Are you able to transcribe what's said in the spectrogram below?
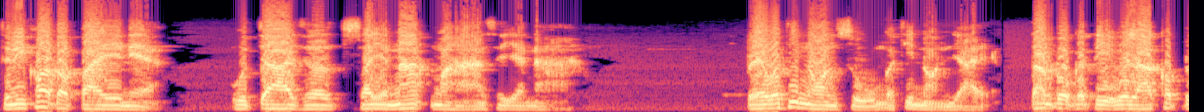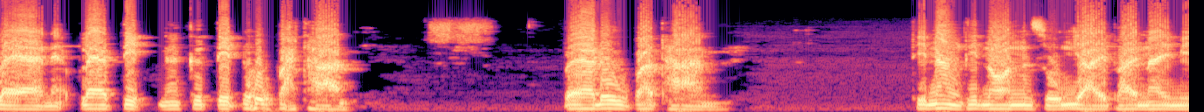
ทีนี้ข้อต่อไปเนี่ย อุจาสยนะมหาสยนา แปลว่าที่นอนสูงกับที่นอนใหญ่ ตามปกติเวลาเขาแปลเนี่ย แปลติดนะคือติดด้วยอุปาทาน แปลด้วยอุปาทาน ที่นั่งที่นอนสูงใหญ่ภายในมี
